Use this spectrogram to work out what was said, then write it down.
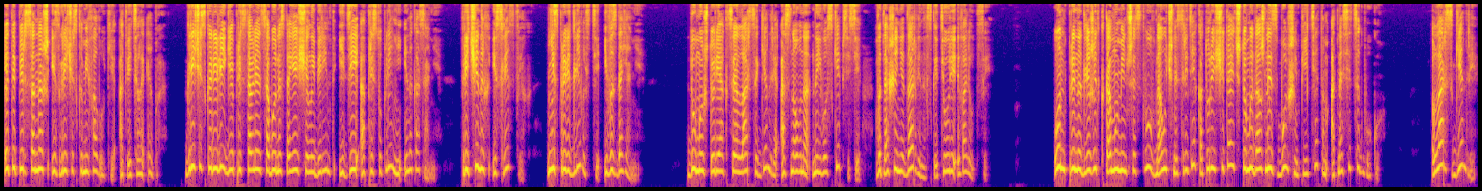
Это персонаж из греческой мифологии, ответила Эба. Греческая религия представляет собой настоящий лабиринт идей о преступлении и наказании, причинах и следствиях, несправедливости и воздаянии. Думаю, что реакция Ларса Генри основана на его скепсисе в отношении дарвиновской теории эволюции. Он принадлежит к тому меньшинству в научной среде, которое считает, что мы должны с большим пиететом относиться к Богу. Ларс Генри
